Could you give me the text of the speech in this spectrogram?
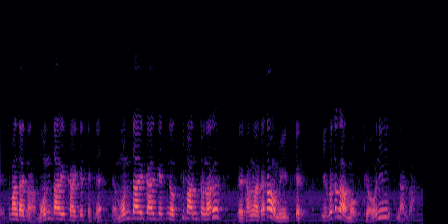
ー、一番大事なのは問題解決ですね。問題解決の基盤となる、考え方を身につけるということが目標になります。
